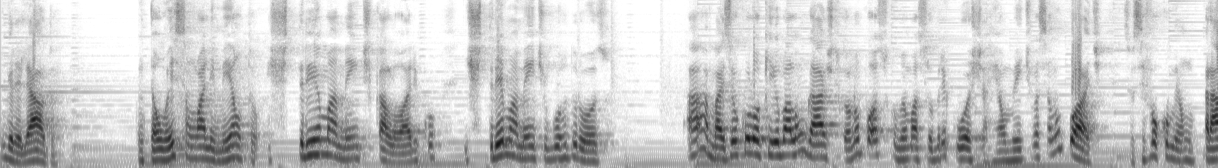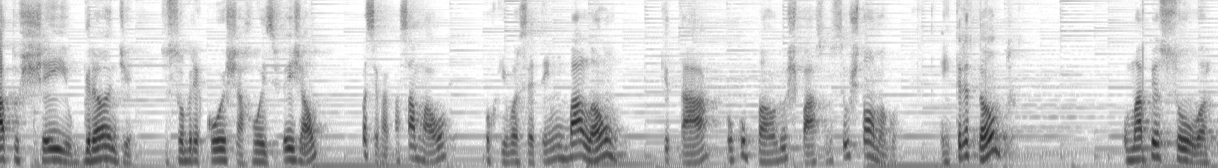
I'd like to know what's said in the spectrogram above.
grelhado. Então, esse é um alimento extremamente calórico, extremamente gorduroso. Ah, mas eu coloquei o balão gástrico, eu não posso comer uma sobrecoxa. Realmente você não pode. Se você for comer um prato cheio, grande, de sobrecoxa, arroz e feijão, você vai passar mal, porque você tem um balão que está ocupando o espaço do seu estômago. Entretanto, uma pessoa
